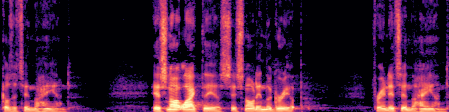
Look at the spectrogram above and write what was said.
Because it's in the hand. It's not like this, it's not in the grip. Friend, it's in the hand.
